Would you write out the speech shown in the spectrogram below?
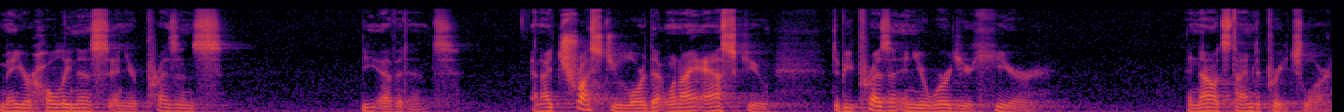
May your holiness and your presence be evident. And I trust you, Lord, that when I ask you, to be present in your word, you're here. And now it's time to preach, Lord.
